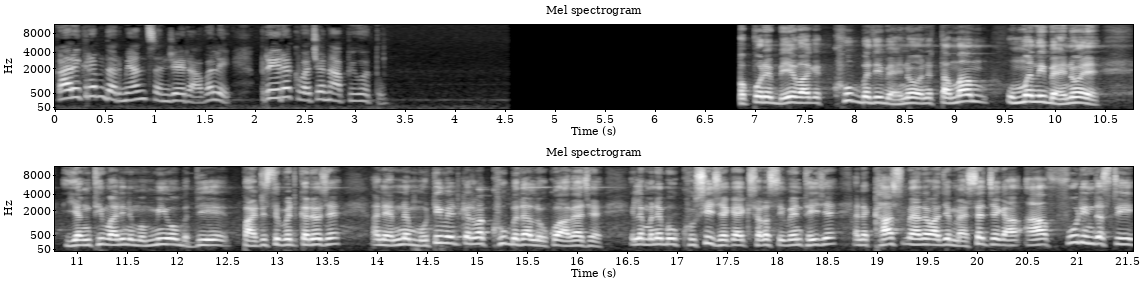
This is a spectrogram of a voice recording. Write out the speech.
કાર્યક્રમ દરમિયાન સંજય રાવલે પ્રેરક વચન આપ્યું હતું. બપોરે બે વાગે ખૂબ બધી બહેનો અને તમામ ઉંમરની બહેનોએ યંગથી માંડીને મમ્મીઓ બધીએ પાર્ટિસિપેટ કર્યો છે અને એમને મોટિવેટ કરવા ખૂબ બધા લોકો આવ્યા છે. એટલે મને બહુ ખુશી છે કે એક સરસ ઇવેન્ટ થઈ છે અને ખાસ મારો આજે મેસેજ છે કે આ- ફૂડ ઇન્ડસ્ટ્રી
